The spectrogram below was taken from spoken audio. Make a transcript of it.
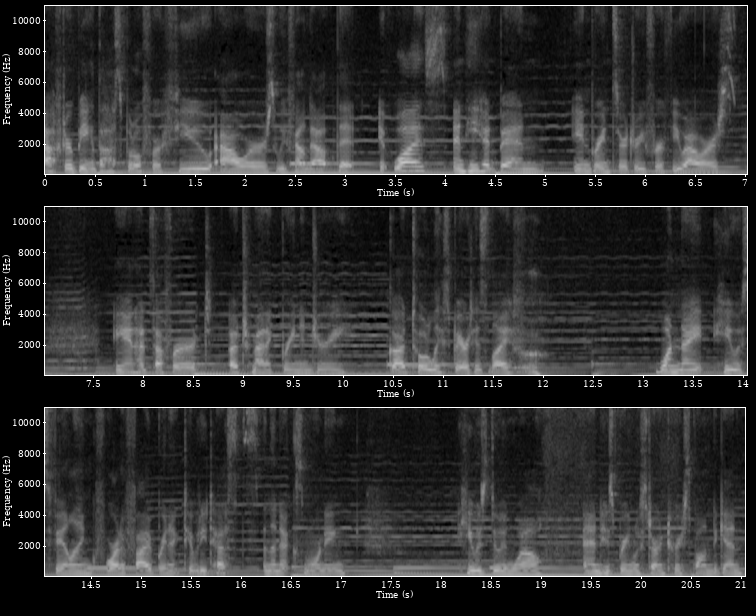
After being at the hospital for a few hours, we found out that it was, and he had been in brain surgery for a few hours and had suffered a traumatic brain injury. God totally spared his life. Uh. One night he was failing four out of five brain activity tests, and the next morning he was doing well and his brain was starting to respond again.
